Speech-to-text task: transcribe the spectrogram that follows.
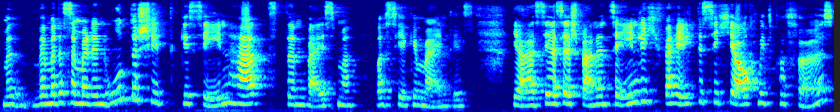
man, wenn man das einmal den Unterschied gesehen hat, dann weiß man, was hier gemeint ist. Ja, sehr, sehr spannend. Sehr ähnlich verhält es sich ja auch mit Parfums.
